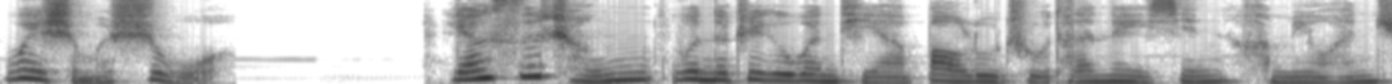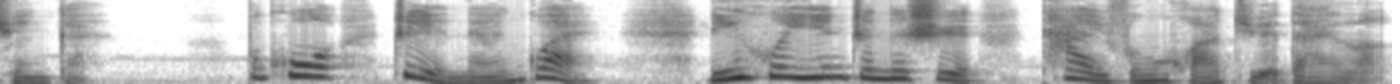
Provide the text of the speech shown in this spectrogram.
为什么是我？梁思成问的这个问题啊，暴露出他的内心很没有安全感。不过这也难怪，林徽因真的是太风华绝代了，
